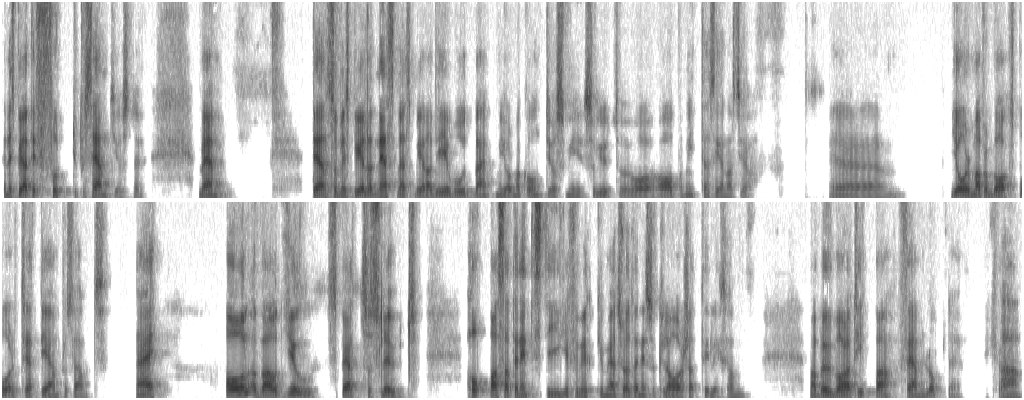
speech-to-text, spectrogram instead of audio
Den är spelad till 40 procent just nu. Men den som är spelad näst mest spelad det är Woodbank med Jorma Kontio som såg ut att vara A på mitten senast. Ja. Eh, Jorma från bakspår 31 procent. Nej, all about you spets och slut. Hoppas att den inte stiger för mycket, men jag tror att den är så klar så att det liksom. Man behöver bara tippa fem lopp nu. Ja.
